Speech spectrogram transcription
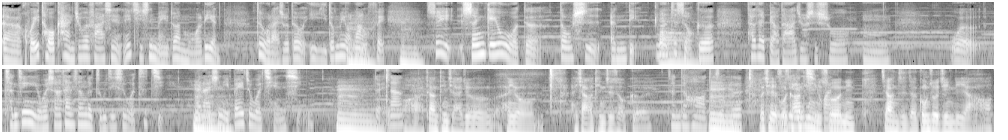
呃回头看，就会发现，哎，其实每一段磨练对我来说都有意义，都没有浪费。嗯所以神给我的都是恩典。那这首歌，它在表达就是说，嗯，我曾经以为沙滩上的足迹是我自己，原来是你背着我前行。嗯，对那哇，这样听起来就很有 很想要听这首歌哎。真的哈、这首歌、嗯，而且我刚刚听你说你这样子的工作经历啊，哦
